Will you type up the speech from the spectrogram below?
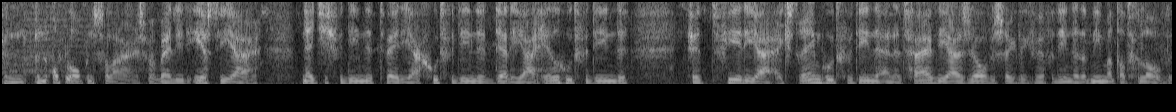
een, een oplopend salaris... waarbij hij het eerste jaar netjes verdiende, het tweede jaar goed verdiende... het derde jaar heel goed verdiende het vierde jaar extreem goed verdiende... en het vijfde jaar zo verschrikkelijk veel verdiende dat niemand dat geloofde.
